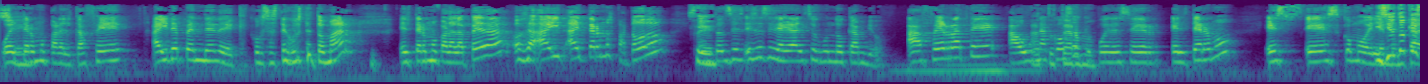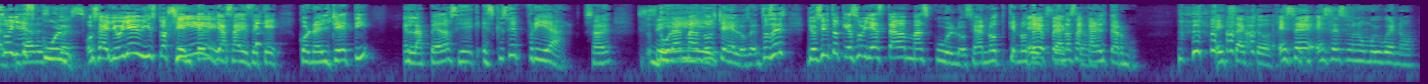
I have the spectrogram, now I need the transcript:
o el termo para el café. Ahí depende de qué cosas te guste tomar. El termo para la peda. O sea, hay, hay termos para todo. Entonces, ese sería el segundo cambio. Aférrate a una cosa que puede ser el termo. Es, es como el. Y siento que eso ya, es cool. O sea, yo ya he visto a gente, ya sabes, de que con el Yeti en la peda, así es que se fría, ¿sabes? Duran más los hielos. Entonces, yo siento que eso ya está más cool. O sea, no, que no te dé pena sacar el termo. Exacto. Ese, ese es uno muy bueno.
